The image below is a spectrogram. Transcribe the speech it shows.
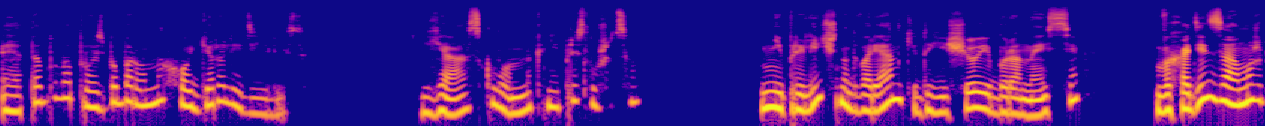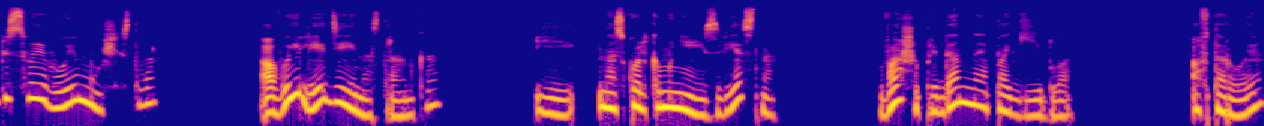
Это была просьба барона Хоггера, леди Элис. Я склонна к ней прислушаться. Неприлично дворянке, да еще и баронессе, выходить замуж без своего имущества. А вы леди-иностранка. И, насколько мне известно, ваша приданная погибла, а второе?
